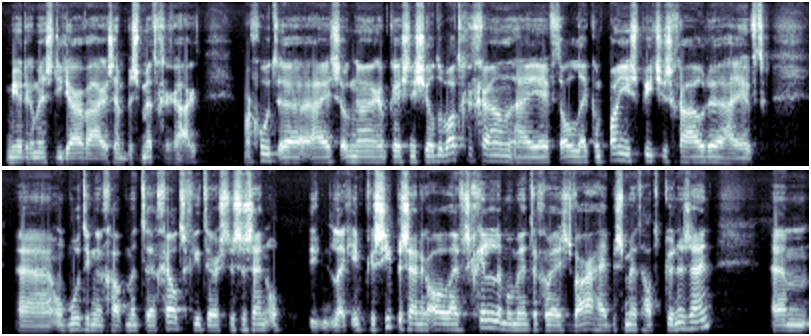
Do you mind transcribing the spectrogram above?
meerdere mensen die daar waren, zijn besmet geraakt. Maar goed, hij is ook naar een presidentieel debat gegaan. Hij heeft allerlei campagnespeeches gehouden. Hij heeft ontmoetingen gehad met geldschieters. Dus er zijn op in principe zijn er allerlei verschillende momenten geweest waar hij besmet had kunnen zijn. Ehm,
